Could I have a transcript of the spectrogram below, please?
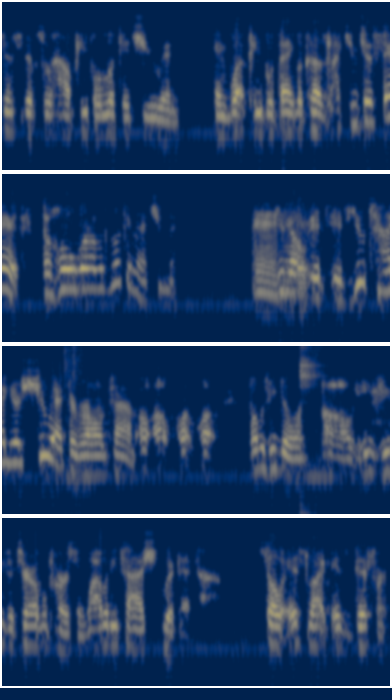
sensitive to how people look at you and and what people think because, like you just said, the whole world is looking at you now. Mhm. You know, if, if you tie your shoe at the wrong time, oh, oh, oh, oh what was he doing? Oh, he, he's a terrible person. Why would he tie a shoe at that time? So it's like it's different.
